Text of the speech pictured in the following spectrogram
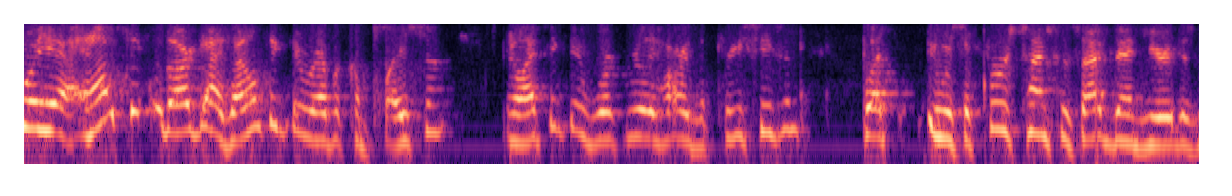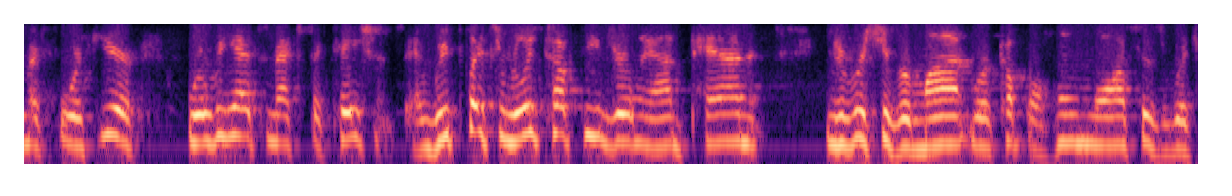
Well, yeah, and I think with our guys, I don't think they were ever complacent. You know, I think they worked really hard in the preseason but it was the first time since I've been here, this is my fourth year, where we had some expectations. And we played some really tough teams early on. Penn, University of Vermont were a couple of home losses, which,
